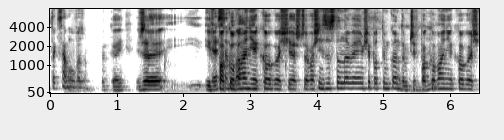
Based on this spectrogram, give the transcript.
tak samo uważam. Okej, że i, i Ja wpakowanie kogoś jeszcze, właśnie zastanawiałem się pod tym kątem, czy Mhm. wpakowanie kogoś,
